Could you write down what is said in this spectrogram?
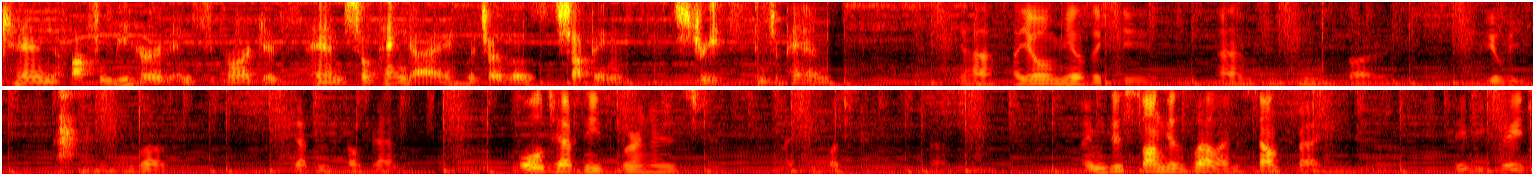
can often be heard in supermarkets and shotengai, which are those shopping streets in Japan. Yeah, Hayao Miyazaki and his movies are really beloved Japanese culture, and all Japanese learners should, I think, watch their I mean, this song as well and the soundtrack, uh, be great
